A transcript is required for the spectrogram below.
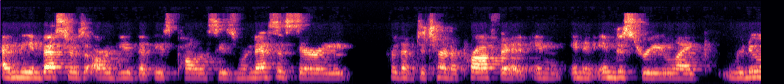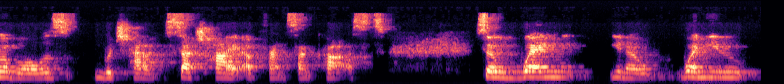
And the investors argued that these policies were necessary for them to turn a profit in, in an industry like renewables which have such high upfront sunk costs. So when you know when you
